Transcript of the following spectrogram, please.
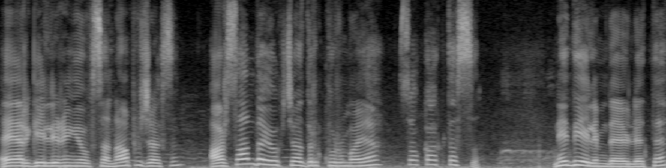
Eğer gelirin yoksa ne yapacaksın? Arsan da yok çadır kurmaya, sokaktasın. Ne diyelim devlete?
